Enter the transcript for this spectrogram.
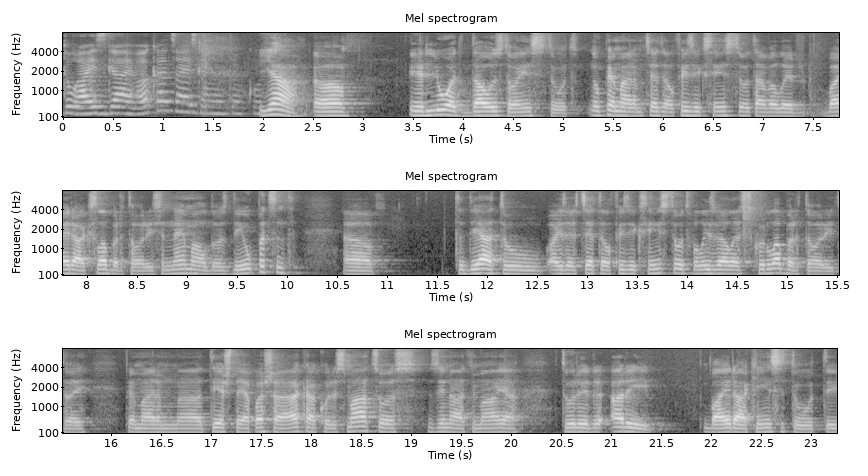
tu aizgāji, vēl kāds aizgāja no tev? kursa? Jā, uh, ir ļoti daudz to institūtu. Nu, piemēram, Cietuvielas fizikas institūtā vēl ir vairākas laboratorijas, ja nemaldos, 12. Uh, tad, jā, tu aizies uz Cietuvielas fizikas institūtu, vēl izvēlēsies, kur laboratoriju ej. Piemēram, uh, tieši tajā pašā ēkā, kur es mācos, zinātņu mājā, tur ir arī vairāki institūti.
